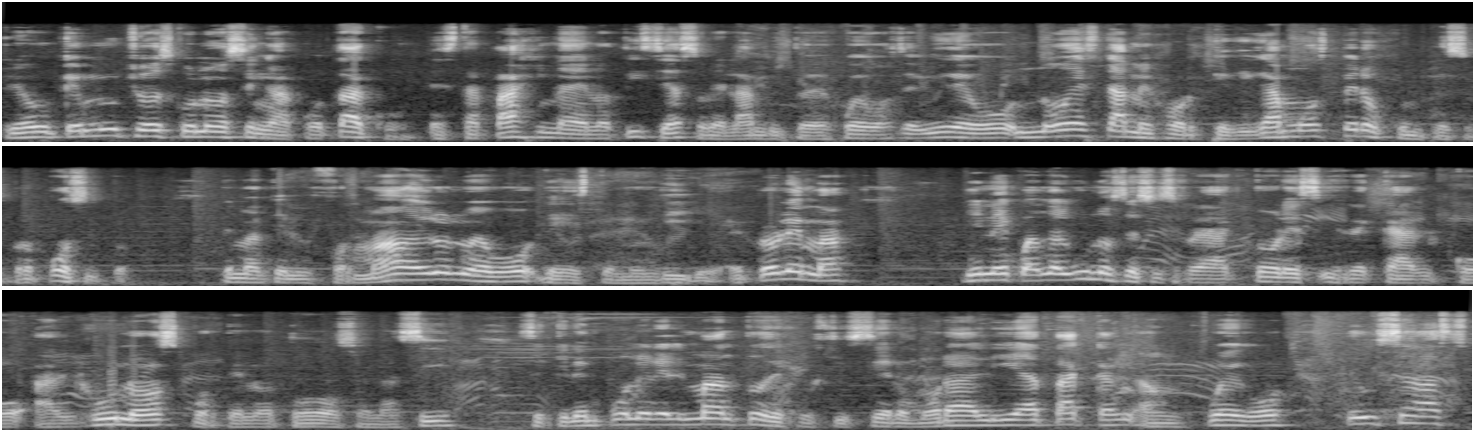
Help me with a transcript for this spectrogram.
Creo que muchos conocen a Kotaku. Esta página de noticias sobre el ámbito de juegos de video no está mejor que digamos, pero cumple su propósito. Te mantiene informado de lo nuevo de este mundillo. El problema viene cuando algunos de sus redactores, y recalco algunos porque no todos son así, se quieren poner el manto de justiciero moral y atacan a un juego de usar su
